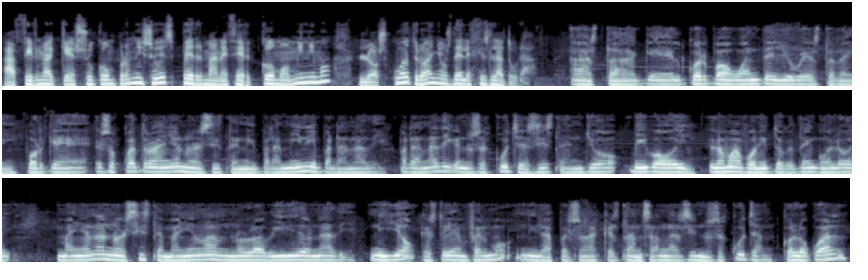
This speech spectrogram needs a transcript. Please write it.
afirma que su compromiso es permanecer como mínimo los cuatro años de legislatura. Hasta que el cuerpo aguante yo voy a estar ahí. Porque esos cuatro años no existen ni para mí ni para nadie. Para nadie que nos escuche existen. Yo vivo hoy. Lo más bonito que tengo el hoy. Mañana no existe, mañana no lo ha vivido nadie, ni yo que estoy enfermo, ni las personas que están sanas y nos escuchan. Con lo cual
